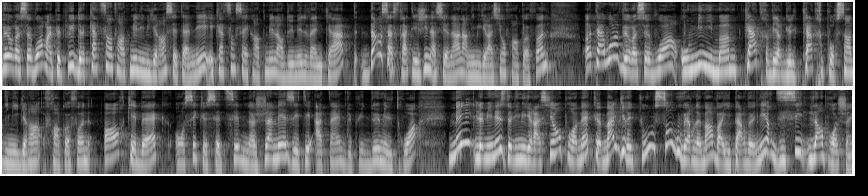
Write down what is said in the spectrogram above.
veut recevoir un peu plus de 430 000 immigrants cette année et 450 000 en 2024. Dans sa stratégie nationale en immigration francophone, Ottawa veut recevoir au minimum 4,4% d'immigrants francophones hors Québec. On sait que cette cible n'a jamais été atteinte depuis 2003, mais le ministre de l'Immigration promet que malgré tout, son gouvernement va y parvenir d'ici l'an prochain.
